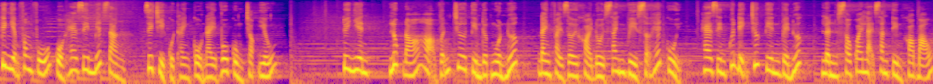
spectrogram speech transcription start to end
Kinh nghiệm phong phú của Hezin biết rằng di chỉ của thành cổ này vô cùng trọng yếu. Tuy nhiên, lúc đó họ vẫn chưa tìm được nguồn nước, đành phải rời khỏi đồi xanh vì sợ hết củi. Hezin quyết định trước tiên về nước, lần sau quay lại săn tìm kho báu.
